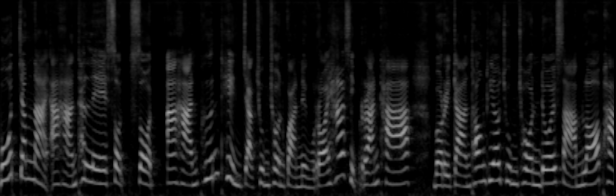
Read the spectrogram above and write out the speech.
บูธจำหน่ายอาหารทะเลสดสดๆอาหารพื้นถิ่นจากชุมชนกว่า 150 ร้านค้า บริการท่องเที่ยวชุมชนโดย 3 ล้อพา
